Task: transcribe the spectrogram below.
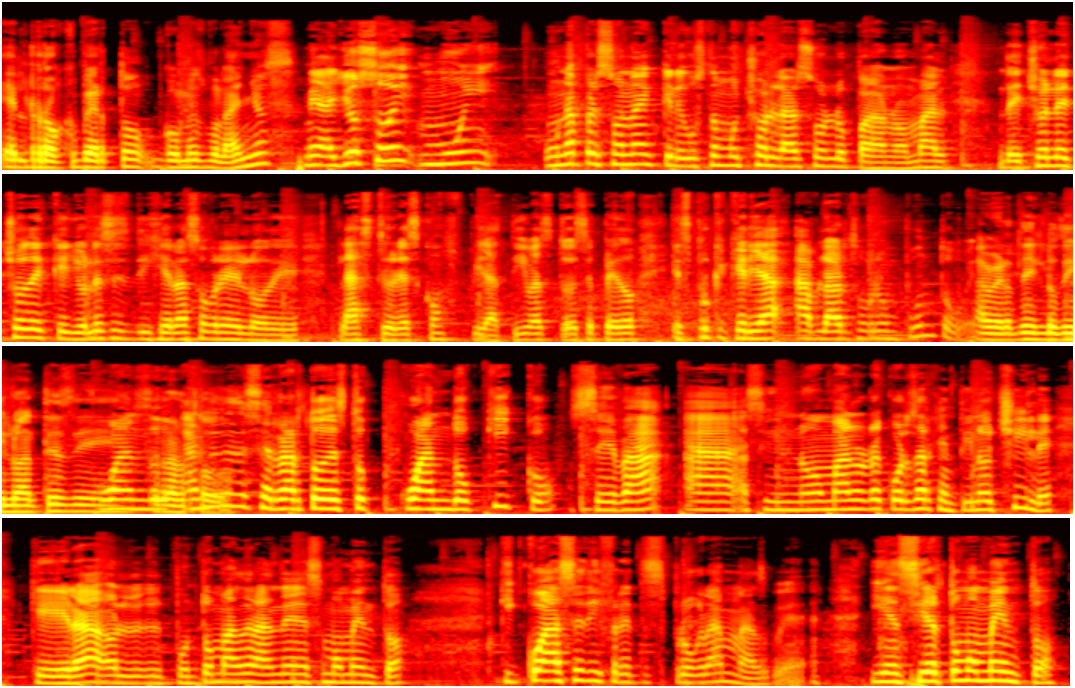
el Rockberto Gómez Bolaños. Mira, yo soy muy una persona que le gusta mucho hablar sobre lo paranormal. De hecho, el hecho de que yo les dijera sobre lo de las teorías conspirativas y todo ese pedo es porque quería hablar sobre un punto, güey. A ver, dilo, dilo antes de Cuando, cerrar antes todo. de cerrar todo esto, cuando Kiko se va a, si no mal no recuerdo, es Argentina o Chile, que era el punto más grande en ese momento, Kiko hace diferentes programas, güey. Y en cierto momento,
